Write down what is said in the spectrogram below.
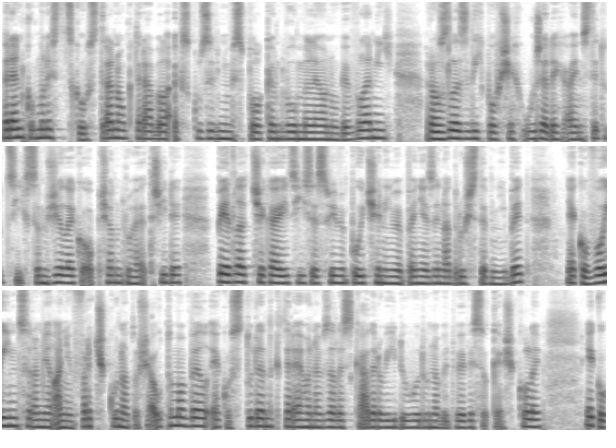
veden komunistickou stranou, která byla exkluzivním spolkem dvou milionů vyvolených, rozlezlých po všech úřadech a institucích, jsem žil jako občan druhé třídy, pět let čekající se svými půjčenými penězi na družstevní byt, jako vojín, co neměl ani frčku, na tož automobil, jako student, kterého nevzali z kádrových důvodů na dvě vysoké školy, jako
